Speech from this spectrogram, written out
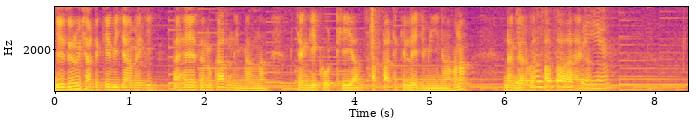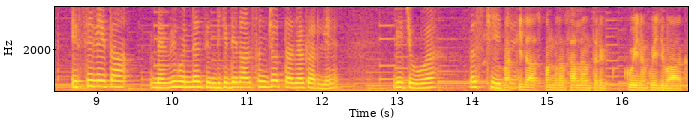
ਜੇ ਤੂੰ ਇਹਨੂੰ ਛੱਡ ਕੇ ਵੀ ਜਾਵੇਂਗੀ ਇਹ ਤੈਨੂੰ ਘਰ ਨਹੀਂ ਮਿਲਣਾ। ਚੰਗੀ ਕੋਠੀ ਆ 7-8 ਕਿੱਲੇ ਜ਼ਮੀਨ ਆ ਹਨਾ? ਡੰਗਰ ਤਾਂ ਸਾਰਾ ਹੈਗਾ। ਹੈ। ਇਸੇ ਲਈ ਤਾਂ ਮੈਂ ਵੀ ਹੁਣ ਨਾ ਜ਼ਿੰਦਗੀ ਦੇ ਨਾਲ ਸਮਝੌਤਾ ਜਾ ਕਰ ਲਿਆ। ਵੀ ਜੋ ਹੈ ਬਸ ਠੀਕ ਹੈ। ਬਾਕੀ 10-15 ਸਾਲਾਂ ਨੂੰ ਤੇਰੇ ਕੋਈ ਨਾ ਕੋਈ ਜਵਾਕ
